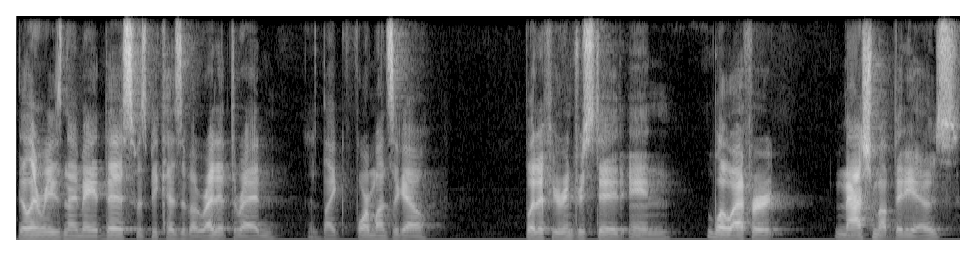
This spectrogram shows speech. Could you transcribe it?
The only reason I made this was because of a Reddit thread like four months ago. But if you're interested in low effort mash 'em up videos,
